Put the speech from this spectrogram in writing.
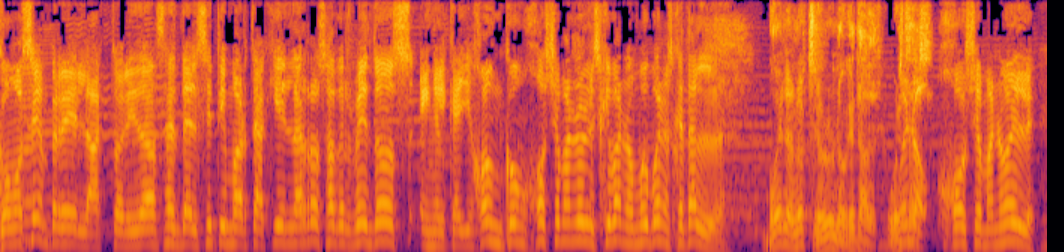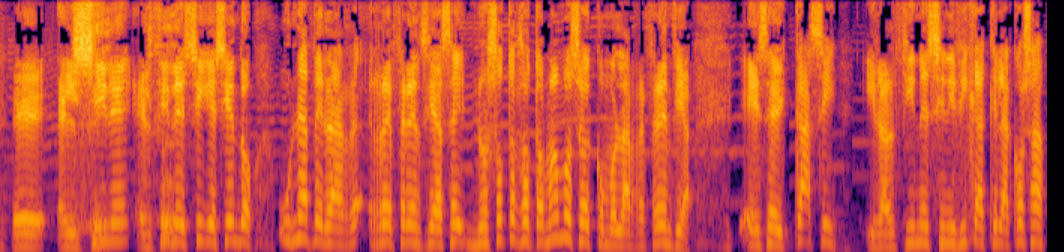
Como siempre, la actualidad del City Marte aquí en La Rosa de los Vientos, en el Callejón con José Manuel Esquivano. Muy buenas, ¿qué tal? Buenas noches, Bruno, ¿qué tal? bueno, José Manuel, eh, el cine, el cine sigue siendo una de las referencias. Eh, nosotros lo tomamos eh, como la referencia. Es casi ir al cine significa que la cosa,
